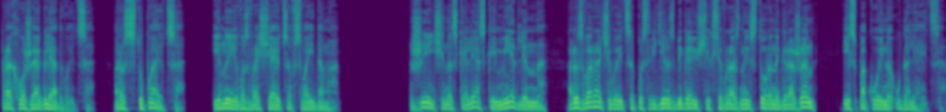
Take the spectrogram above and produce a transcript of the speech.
Прохожие оглядываются, расступаются, иные возвращаются в свои дома. Женщина с коляской медленно разворачивается посреди разбегающихся в разные стороны горожан и спокойно удаляется.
